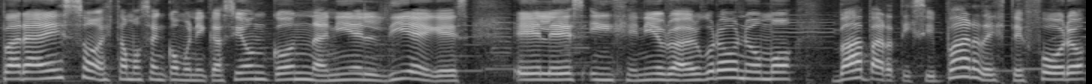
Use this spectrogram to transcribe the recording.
Para eso estamos en comunicación con Daniel Diegues. Él es ingeniero agrónomo, va a participar de este foro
